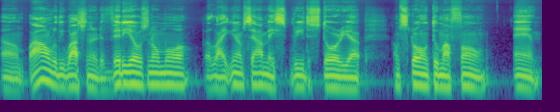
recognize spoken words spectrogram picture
Um, I don't really watch none of the videos no more. But like you know what I'm saying, I may read the story up. I'm scrolling through my phone and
